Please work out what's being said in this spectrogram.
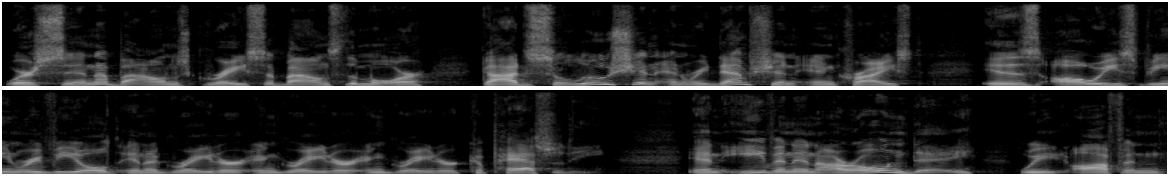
where sin abounds grace abounds the more God's solution and redemption in Christ is always being revealed in a greater and greater and greater capacity. And even in our own day, we often,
